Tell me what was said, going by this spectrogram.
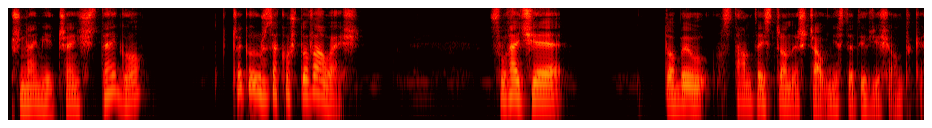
przynajmniej część tego, czego już zakosztowałeś. Słuchajcie, to był z tamtej strony szczał niestety w dziesiątkę.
